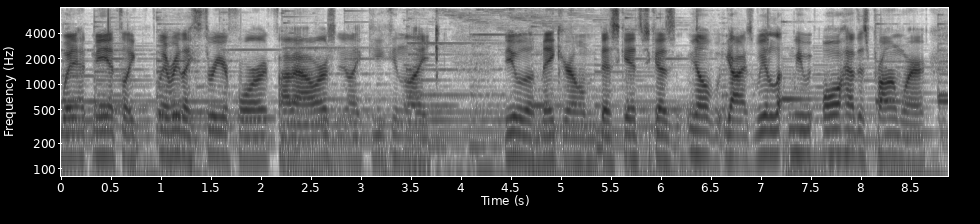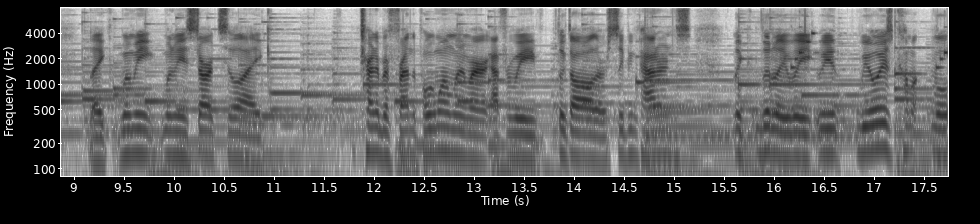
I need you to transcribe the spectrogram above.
wait maybe after like every like three or four five hours, and you're like you can like be able to make your own biscuits because you know guys we we all have this problem where like when we when we start to like trying to befriend the Pokemon when we're after we looked at all their sleeping patterns. Like literally, we we, we always come up. Well,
